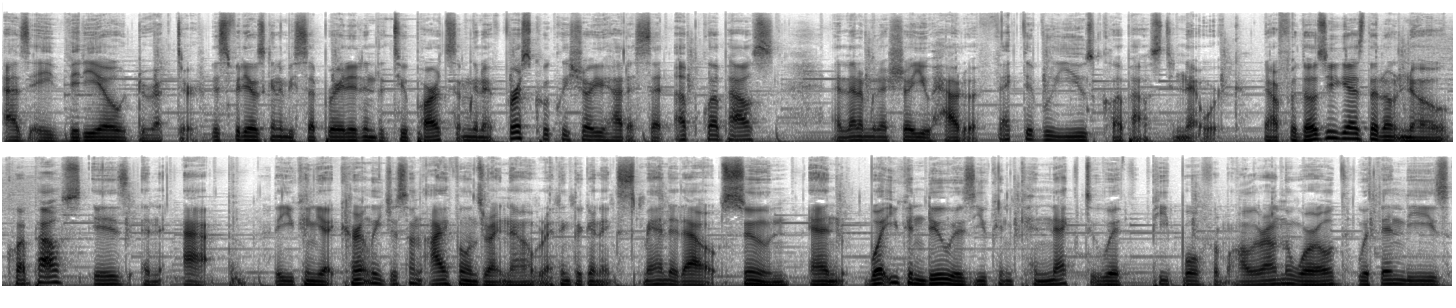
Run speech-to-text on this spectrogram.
as a video director. This video is going to be separated into two parts. I'm going to first quickly show you how to set up Clubhouse and then I'm going to show you how to effectively use Clubhouse to network. Now for those of you guys that don't know, Clubhouse is an app that you can get currently just on iPhones right now, but I think they're going to expand it out soon. And what you can do is you can connect with people from all around the world within these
